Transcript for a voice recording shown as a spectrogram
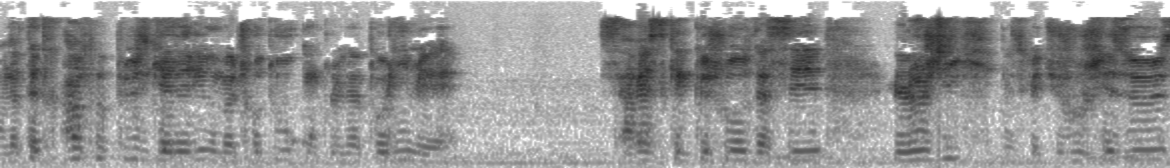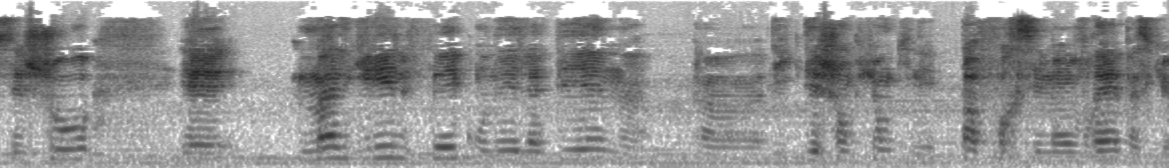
On a peut-être un peu plus galéré au match retour contre le Napoli, mais ça reste quelque chose d'assez logique parce que tu joues chez eux, c'est chaud, et malgré le fait qu'on ait l'ADN euh, Ligue des Champions qui n'est pas forcément vrai, parce que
